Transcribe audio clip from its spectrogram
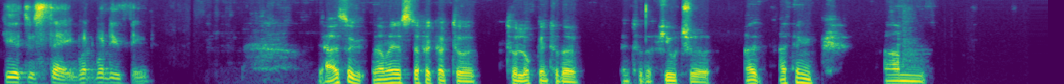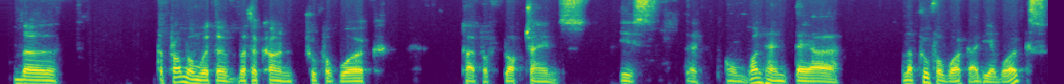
here to stay? What what do you think? Yeah, it's a, I mean, it's difficult to to look into the into the future. I I think um, the the problem with the with the current proof of work type of blockchains is on one hand they are the proof of work idea works.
